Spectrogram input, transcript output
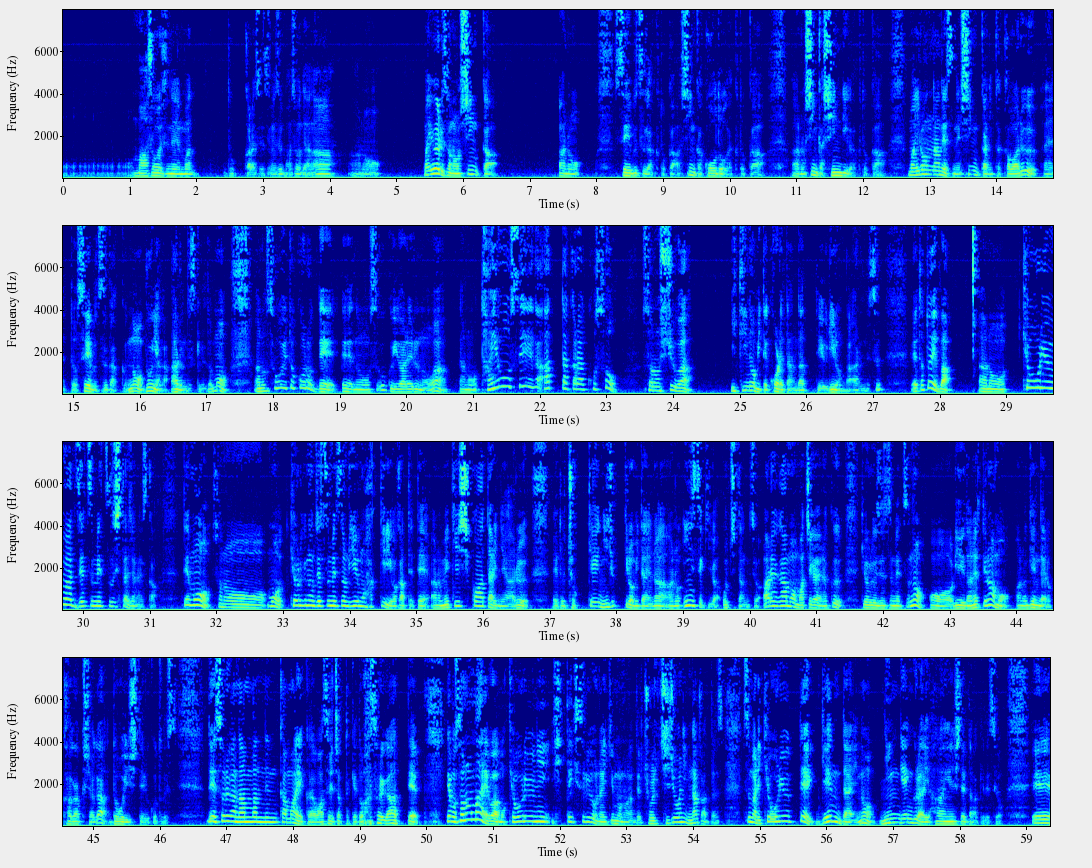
ー、まあそうですね、まあ、どっから説明する？かそうだよな。あの、まあ、いわゆるその進化、あの、生物学とか、進化行動学とか、あの、進化心理学とか、まあ、いろんなですね、進化に関わる、えっと、生物学の分野があるんですけれども、あの、そういうところで、えー、の、すごく言われるのは、あの、多様性があったからこそ、その種は生き延びてこれたんだっていう理論があるんです。えー、例えば、あの、恐竜は絶滅したじゃないですか。でも、その、もう、恐竜の絶滅の理由もはっきり分かってて、あの、メキシコあたりにある、えっ、と、直径20キロみたいな、あの、隕石が落ちたんですよ。あれがもう間違いなく、恐竜絶滅の理由だねっていうのはもう、あの、現代の科学者が同意していることです。で、それが何万年か前か忘れちゃったけど、それがあって、でもその前はもう恐竜に匹敵するような生き物なんて地上になかったんです。つまり恐竜って現代の人間ぐらい繁栄してたわけですよ。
